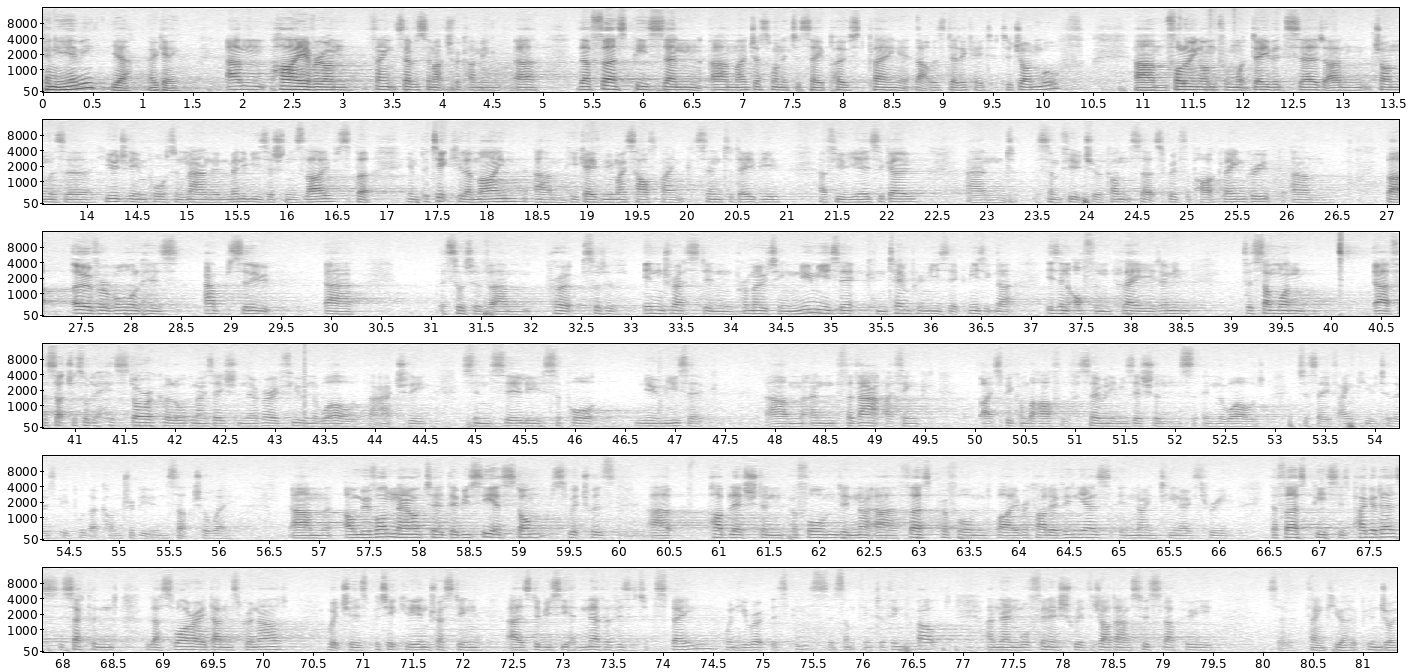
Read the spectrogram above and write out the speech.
Can you hear me? Yeah, okay. Um, hi, everyone. Thanks ever so much for coming. Uh, the first piece, then, um, I just wanted to say, post playing it, that was dedicated to John Woolf. Um, following on from what David said, um, John was a hugely important man in many musicians' lives, but in particular mine. Um, he gave me my South Bank Centre debut a few years ago and some future concerts with the Park Lane group. Um, but overall, his absolute uh, sort of um, pro- sort of interest in promoting new music, contemporary music, music that isn't often played. I mean, for someone uh, for such a sort of historical organisation, there are very few in the world that actually sincerely support new music. Um, and for that, I think I speak on behalf of so many musicians in the world to say thank you to those people that contribute in such a way. Um, I'll move on now to Debussy Estampes, which was uh, published and performed in, uh, first performed by Ricardo Viñes in 1903. The first piece is Pagodes, the second La Soirée dans Grenade, which is particularly interesting as Debussy had never visited Spain when he wrote this piece, so something to think about. And then we'll finish with Jardin sous la pluie. So thank you, I hope you enjoy.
